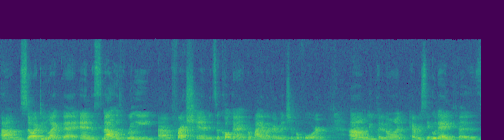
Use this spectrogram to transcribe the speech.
Um, so I do like that, and the smell is really um, fresh, and it's a coconut and papaya, like I mentioned before. Um, you put it on every single day because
